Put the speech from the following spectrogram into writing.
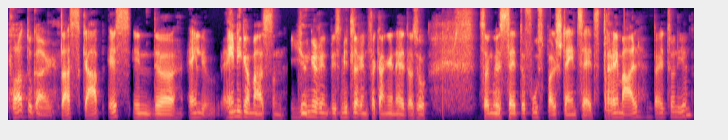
Portugal. Das gab es in der einigermaßen jüngeren bis mittleren Vergangenheit, also sagen wir seit der Fußballsteinzeit, dreimal bei Turnieren.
